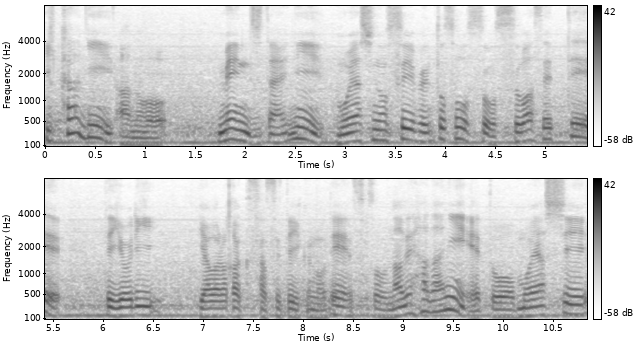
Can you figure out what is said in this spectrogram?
いかにあの麺自体にもやしの水分とソースを吸わせてでより柔らかくさせていくのでそう鍋肌に、えっと、もやし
